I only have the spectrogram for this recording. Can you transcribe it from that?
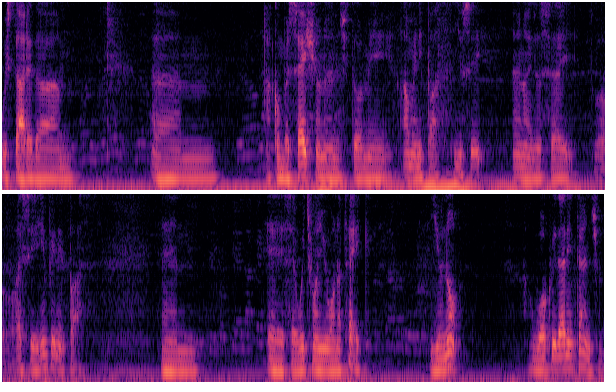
we started um, um, a conversation and she told me how many paths you see? And i just say well i see infinite paths. And uh, say which one you want to take? You know. Walk with that intention.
